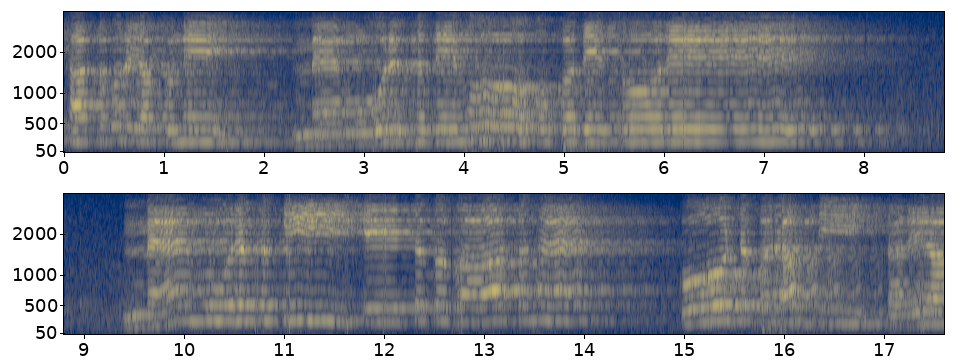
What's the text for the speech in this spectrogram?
ਸਤਿਗੁਰ ਆਪਣੇ ਮੈਂ ਮੂਰਖ ਦੇਹੋ ਉਪਦੇਸੋ ਰੇ ਮੈਂ ਮੂਰਖ ਕੀ ਕੇਤਕ ਬਾਤ ਹੈ? ਕੋਟ ਪਰਾਦੀ ਤਰਿਆ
